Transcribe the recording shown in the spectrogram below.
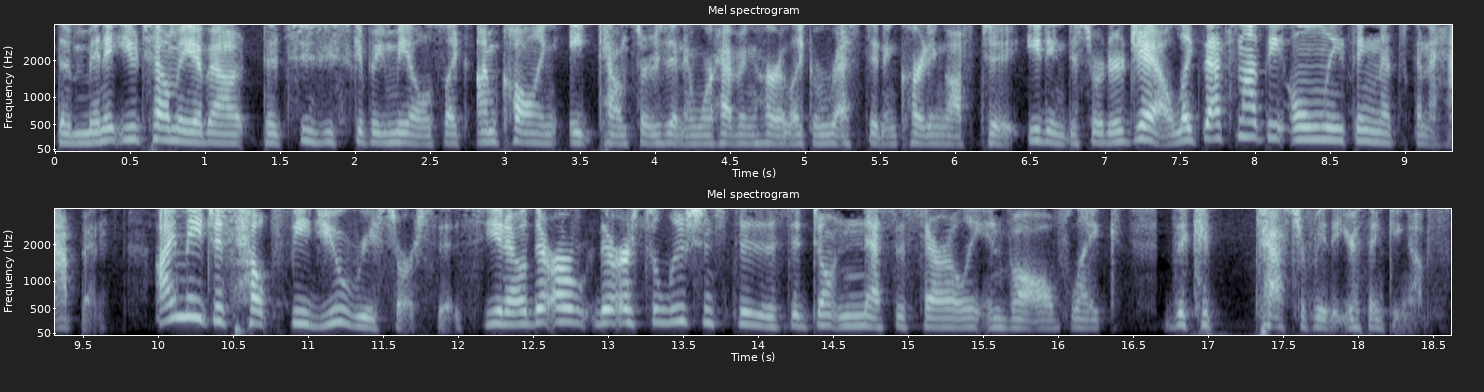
the minute you tell me about that Susie's skipping meals, like I'm calling eight counselors in and we're having her like arrested and carting off to eating disorder jail. Like that's not the only thing that's going to happen. I may just help feed you resources. You know, there are there are solutions to this that don't necessarily involve like the catastrophe that you're thinking of.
